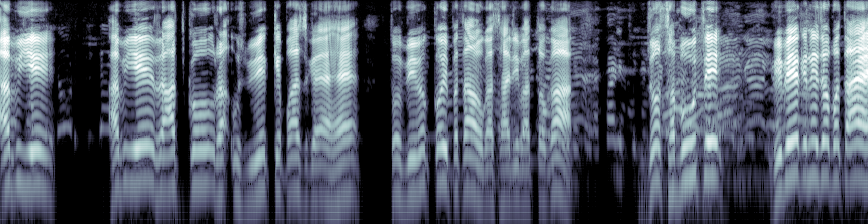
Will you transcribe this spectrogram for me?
अब ये अब ये रात को रा, उस विवेक के पास गया है तो विवेक को ही पता होगा सारी बातों का। जो सबूत विवेक ने जो बताया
